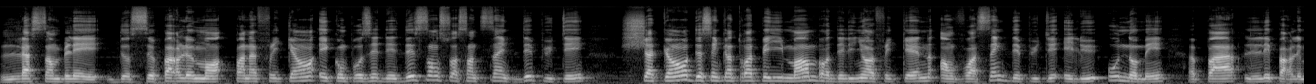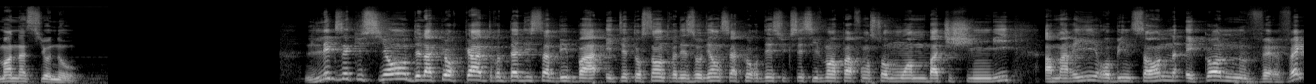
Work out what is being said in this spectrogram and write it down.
L'Assemblée de ce Parlement panafricain est composée de 265 députés Chacun des 53 pays membres de l'Union africaine envoie 5 députés élus ou nommés par les parlements nationaux. L'exécution de l'accord cadre d'Addis Abeba était au centre des audiences accordées successivement par François Mwamba Chichimbi à Marie Robinson et Con Vervec,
